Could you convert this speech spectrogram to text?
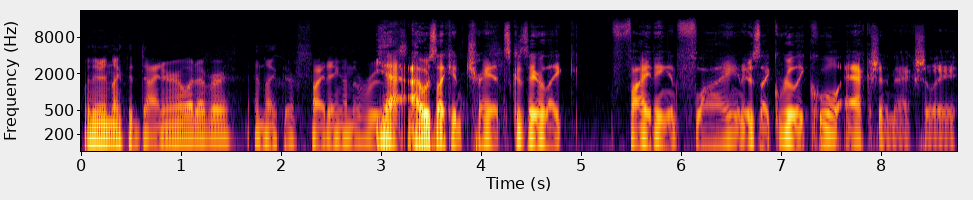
when they're in like the diner or whatever, and like they're fighting on the roof? Yeah, I was like entranced because they were like fighting and flying, and it was like really cool action actually.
